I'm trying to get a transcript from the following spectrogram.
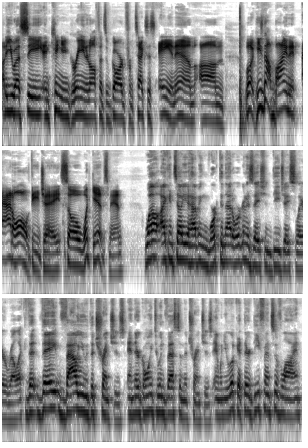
out of USC, and Kenyon Green, an offensive guard from Texas A&M. Um, look, he's not buying it at all, DJ. So what gives, man? Well, I can tell you, having worked in that organization, DJ Slayer Relic, that they value the trenches and they're going to invest in the trenches. And when you look at their defensive line,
